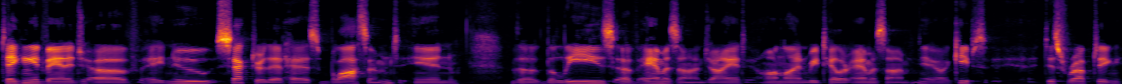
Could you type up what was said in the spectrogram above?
taking advantage of a new sector that has blossomed in the the lees of Amazon, giant online retailer Amazon. You know, it keeps disrupting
